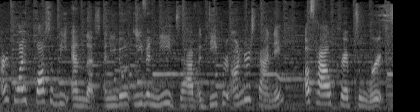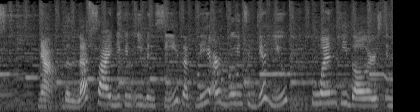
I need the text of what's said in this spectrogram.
are quite possibly endless, and you don't even need to have a deeper understanding of how crypto works. Now, the left side, you can even see that they are going to give you $20 in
